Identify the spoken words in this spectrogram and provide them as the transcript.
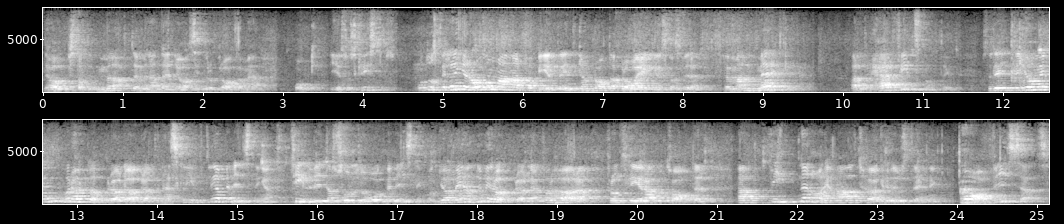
det har uppstått ett möte mellan den jag sitter och pratar med och Jesus Kristus. Och då spelar det ingen roll om man är analfabeter inte kan prata bra engelska och så vidare, för man märker att här finns någonting. Så det, det gör mig oerhört upprörd över att den här skriftliga bevisningen tillvitas så låg bevisning. Och det gör mig ännu mer upprörd när jag får höra från flera advokater att vittnen har i allt högre utsträckning avvisats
